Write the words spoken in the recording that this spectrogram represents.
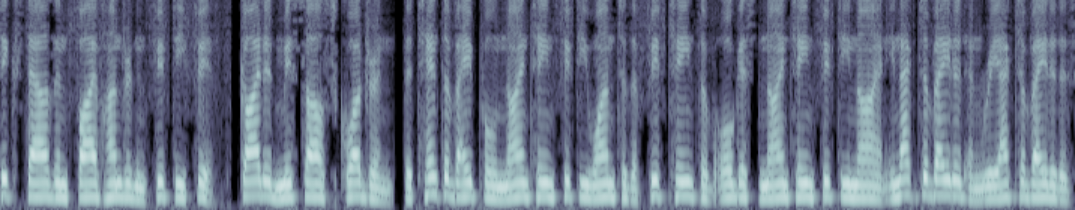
6555th Guided Missile Squadron, the 10th of April 1951 to the 15th of August 1959 inactivated and reactivated as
